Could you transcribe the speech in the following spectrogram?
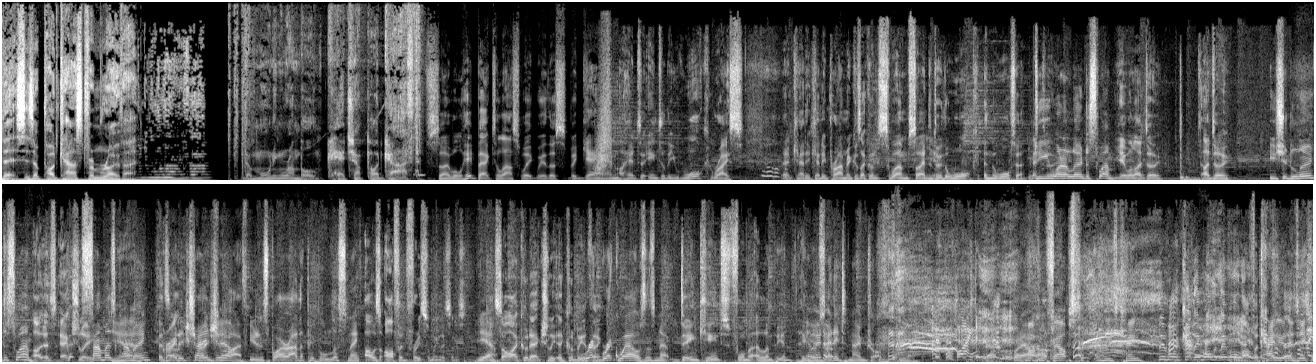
This is a podcast from Rova. The Morning Rumble Catch Up Podcast. So we'll head back to last week where this began. I had to enter the walk race at Katikati Primary because I couldn't swim, so I had to do the walk in the water. Do you want to learn to swim? Yeah, well, I do. I do. You should learn to swim. Oh, it's actually- Summer's Yeah. coming. It's Great to like- change your shout. life. You'd inspire other people listening. I was offered free swimming lessons. Yeah. And so I could actually, it could be a Rick, thing. Rick Wells, isn't it? Dean Kent, former Olympian. He Yeah, we lives don't up. need to name drop. Michael Phelps, he's king. They've all, they've all, they've all offered. Katie Ledecky,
